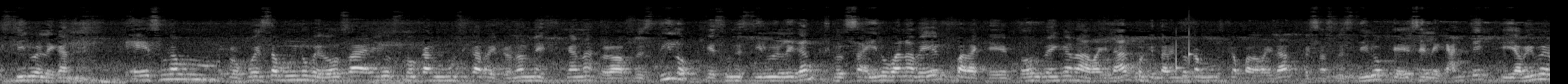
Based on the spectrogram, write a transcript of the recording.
Estilo Elegante. Es una propuesta muy novedosa. Ellos tocan música regional mexicana, pero a su estilo, que es un estilo elegante. Entonces ahí lo van a ver para que todos vengan a bailar, porque también tocan música para bailar, pues a su estilo, que es elegante. Y a mí me,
